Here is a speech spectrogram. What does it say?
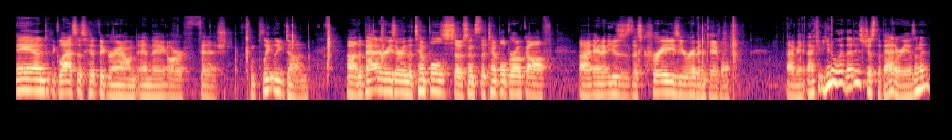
And the glasses hit the ground, and they are finished. Completely done. Uh, the batteries are in the temples, so since the temple broke off, uh, and it uses this crazy ribbon cable. I mean, I you know what? That is just the battery, isn't it?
